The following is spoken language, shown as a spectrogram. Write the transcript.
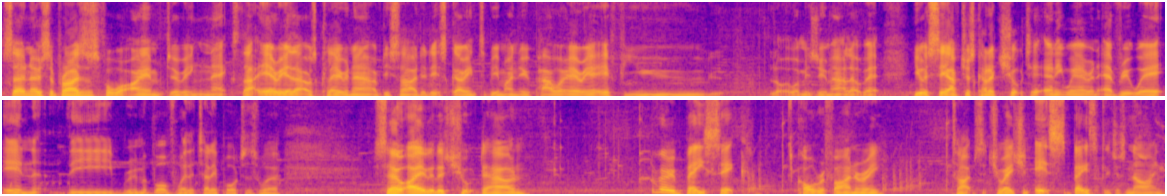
So no surprises for what I am doing next. That area that I was clearing out, I've decided it's going to be my new power area. If you look when we zoom out a little bit, you will see I've just kind of chucked it anywhere and everywhere in the room above where the teleporters were. So I'm going to shut down a very basic coal refinery type situation. It's basically just nine.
